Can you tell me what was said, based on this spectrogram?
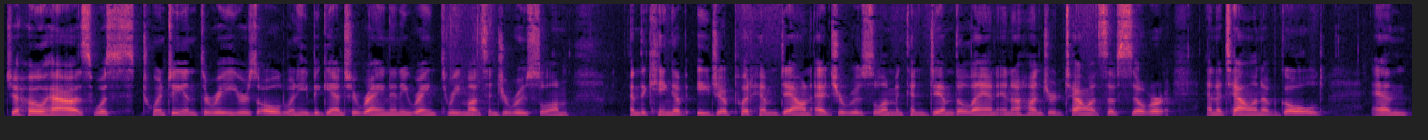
Jehoahaz was twenty and three years old when he began to reign, and he reigned three months in Jerusalem. And the king of Egypt put him down at Jerusalem and condemned the land in a hundred talents of silver and a talent of gold. And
